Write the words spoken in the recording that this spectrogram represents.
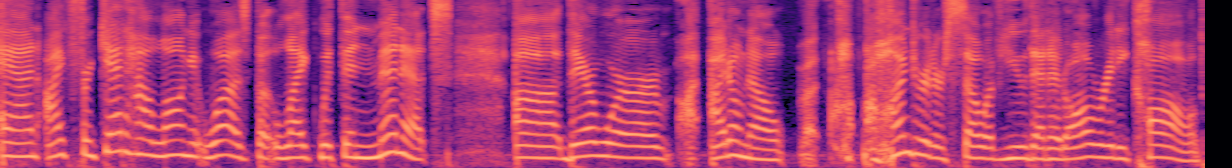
And I forget how long it was, but like within minutes, uh, there were, I, I don't know, a hundred or so of you that had already called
